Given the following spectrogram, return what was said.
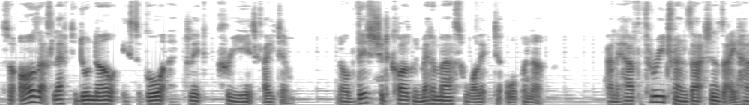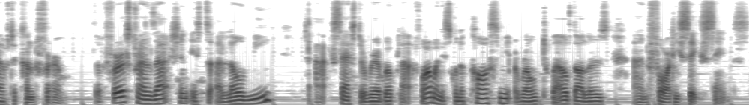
So all that's left to do now is to go and click create item. Now this should cause my MetaMask wallet to open up. And I have three transactions that I have to confirm. The first transaction is to allow me to access the Rarible platform and it's going to cost me around $12.46.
